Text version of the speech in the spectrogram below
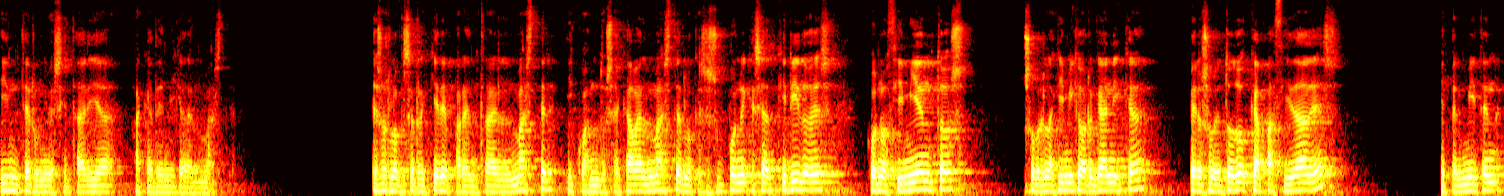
interuniversitaria académica del máster. Eso es lo que se requiere para entrar en el máster y cuando se acaba el máster lo que se supone que se ha adquirido es conocimientos sobre la química orgánica, pero sobre todo capacidades que permiten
